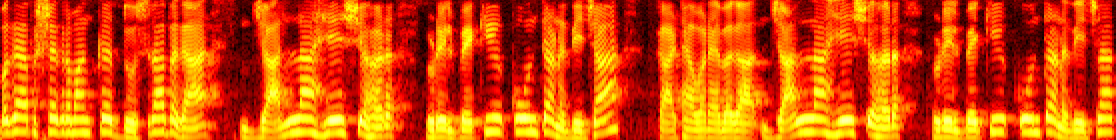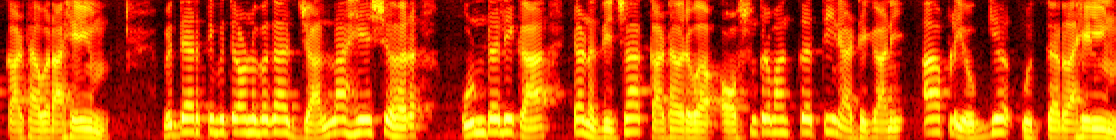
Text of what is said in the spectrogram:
बघा प्रश्न क्रमांक दुसरा बघा. जालना हे शहर पुढीलपैकी कोणत्या नदीच्या काठावर आहे? बघा जालना हे शहर पुढीलपैकी कोणत्या नदीच्या काठावर आहे? विद्यार्थी मित्रांनो बघा जालना हे शहर कुंडलिका या नदीच्या काठावर बघा ऑप्शन क्रमांक तीन या ठिकाणी आपले योग्य उत्तर राहील.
